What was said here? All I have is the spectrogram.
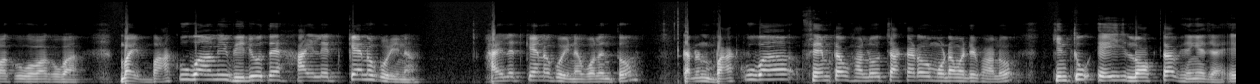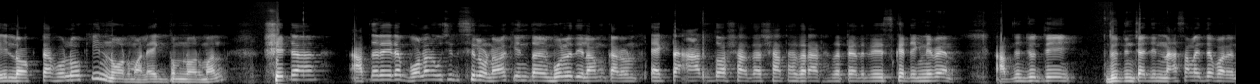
বাকুবা বাকুবা। ভাই, বাকুবা আমি ভিডিওতে হাইলাইট কেন করি না? হাইলাইট কেন করি না বলেন তো? কারণ বাকুবা ফ্রেমটাও ভালো, চাকাটাও মোটামুটি ভালো, কিন্তু এই লকটা ভেঙে যায়। এই লকটা হলো কি নর্মাল একদম নর্মাল সেটা আপনারা এটা বলার উচিত ছিল না, কিন্তু আমি বলে দিলাম, কারণ একটা আট, দশ হাজার, সাত হাজার, আট হাজার টাকা স্কেটিং নেবেন। আপনি যদি দুই দিন চার দিন না চালাইতে পারেন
